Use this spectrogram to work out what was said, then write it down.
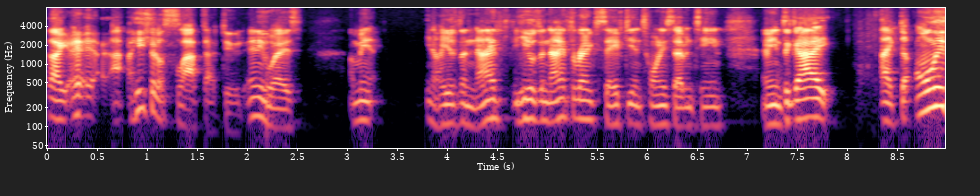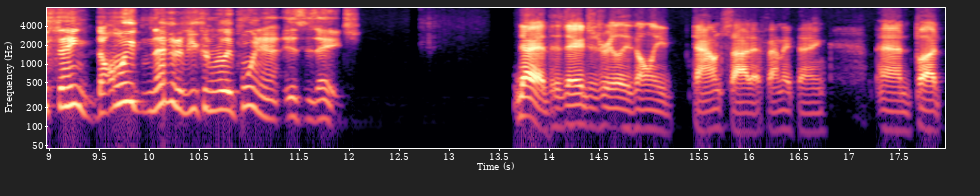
like I, I, he should have slapped that dude. Anyways, I mean, you know he was the ninth he was the ninth ranked safety in 2017. I mean the guy like the only thing the only negative you can really point at is his age. Yeah, his age is really the only downside, if anything. And but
